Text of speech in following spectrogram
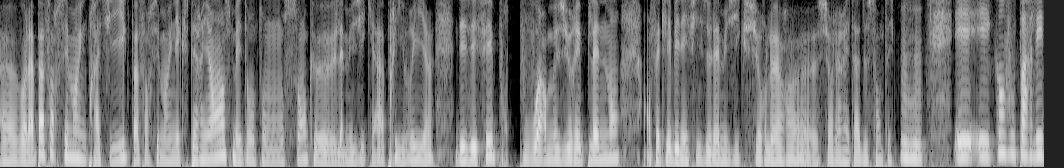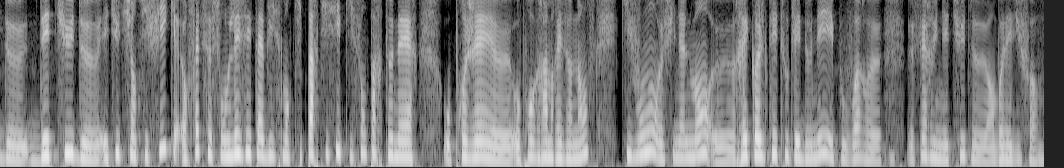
voilà, pas forcément une pratique, pas forcément une expérience, mais dont on sent que la musique a a priori des effets pour pouvoir mesurer pleinement en fait les bénéfices de la musique sur leur, sur leur état de santé. Mmh et, et, quand vous parlez d'études études scientifiques. En fait, ce sont les établissements qui participent, qui sont partenaires au projet, euh, au programme Résonance, qui vont euh, finalement euh, récolter toutes les données et pouvoir faire une étude en bonne et due forme.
